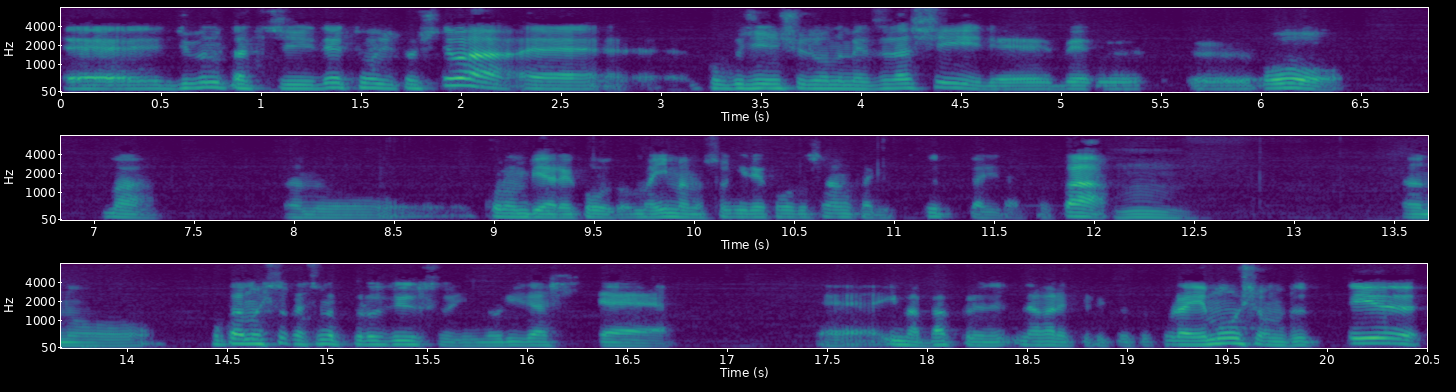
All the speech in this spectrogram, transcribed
えー、自分たちで当時としては、えー、黒人主導の珍しいレーベルを、まあ、あの、コロンビアレコード、まあ今のソニーレコード参加に作ったりだとか、うん、あの、他の人たちのプロデュースに乗り出して、えー、今バックで流れてる曲、これはエモーションズっていう、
